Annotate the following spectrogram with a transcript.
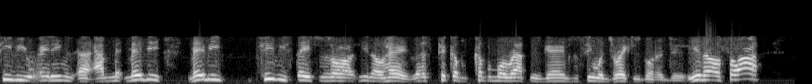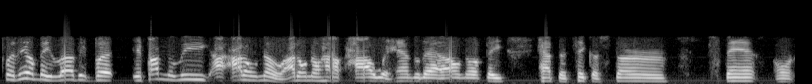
TV ratings, uh, maybe maybe TV stations are, you know, hey, let's pick up a couple more Raptors games and see what Drake is going to do. You know, so I for them they love it. But if I'm the league, I, I don't know. I don't know how how I would handle that. I don't know if they have to take a stern stance on,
